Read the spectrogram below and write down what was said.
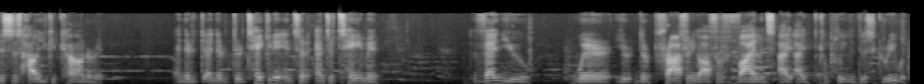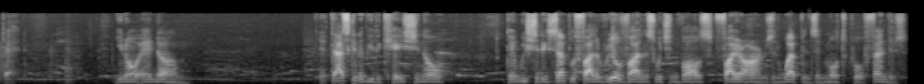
This is how you could counter it. And they're and they're, they're taking it into an entertainment venue where you're they're profiting off of violence. I, I completely disagree with that. You know, and um if that's gonna be the case, you know, then we should exemplify the real violence which involves firearms and weapons and multiple offenders.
